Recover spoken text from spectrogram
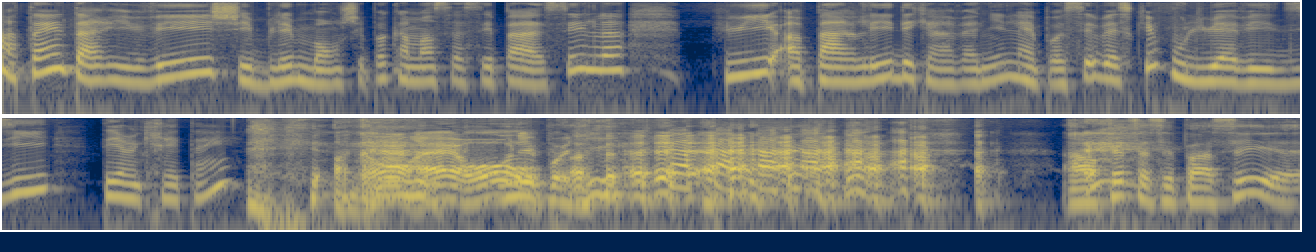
Martin est arrivé chez Blim, bon, je sais pas comment ça s'est passé, là, puis a parlé des caravaniers de l'impossible, est-ce que vous lui avez dit « t'es un crétin? Ah non, hein, oh! On est poli. en fait, ça s'est passé. euh,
